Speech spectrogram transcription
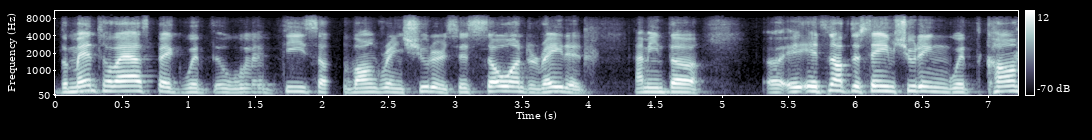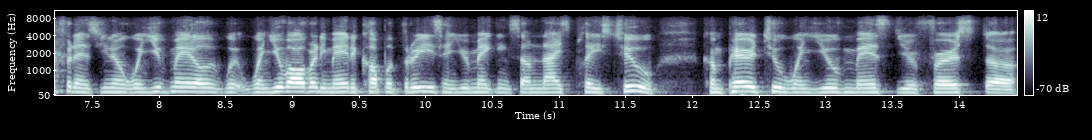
the mental aspect with with these long range shooters is so underrated. I mean the. Uh, it's not the same shooting with confidence, you know, when you've made a, when you've already made a couple threes and you're making some nice plays too, compared to when you've missed your first uh,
